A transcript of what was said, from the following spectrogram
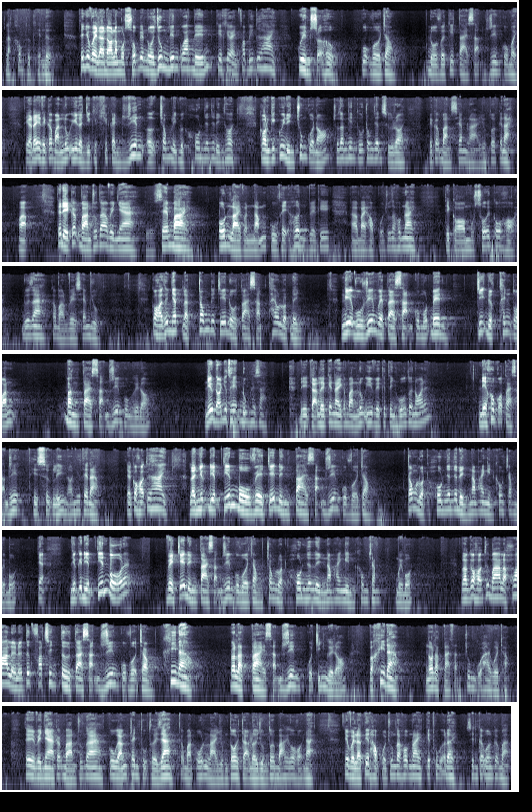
là không thực hiện được. Thế như vậy là đó là một số cái nội dung liên quan đến cái khía cạnh pháp lý thứ hai, quyền sở hữu của vợ chồng đối với cái tài sản riêng của mình. Thì ở đây thì các bạn lưu ý là những cái khía cạnh riêng ở trong lĩnh vực hôn nhân gia đình thôi. Còn cái quy định chung của nó chúng ta nghiên cứu trong dân sự rồi. Thì các bạn xem lại giúp tôi cái này. Thế để các bạn chúng ta về nhà xem bài, ôn lại và nắm cụ thể hơn về cái à, bài học của chúng ta hôm nay thì có một số câu hỏi đưa ra các bạn về xem dùm. Câu hỏi thứ nhất là trong cái chế độ tài sản theo luật định, nghĩa vụ riêng về tài sản của một bên chỉ được thanh toán bằng tài sản riêng của người đó. Nếu nói như thế đúng hay sai? Để trả lời cái này các bạn lưu ý về cái tình huống tôi nói đấy. Nếu không có tài sản riêng thì xử lý nó như thế nào? Để câu hỏi thứ hai là những điểm tiến bộ về chế định tài sản riêng của vợ chồng trong luật hôn nhân gia đình năm 2014. Những cái điểm tiến bộ đấy về chế định tài sản riêng của vợ chồng trong luật hôn nhân gia đình năm 2014. Và câu hỏi thứ ba là hoa lời lợi tức phát sinh từ tài sản riêng của vợ chồng khi nào nó là tài sản riêng của chính người đó và khi nào nó là tài sản chung của hai vợ chồng. Thế về nhà các bạn chúng ta cố gắng tranh thủ thời gian các bạn ôn lại dùng tôi, trả lời dùng tôi ba cái câu hỏi này. Như vậy là tiết học của chúng ta hôm nay kết thúc ở đây. Xin cảm ơn các bạn.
